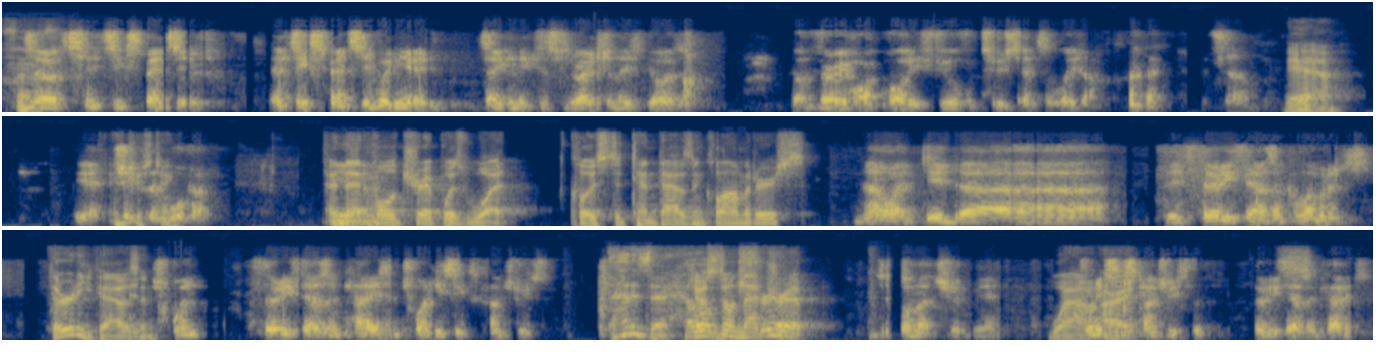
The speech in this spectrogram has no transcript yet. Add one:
So it's it's expensive. It's expensive when you take into consideration these guys have got very high quality fuel for two cents a liter. it's um, Yeah. yeah, cheaper than water. And that whole trip was what? Close to 10,000 kilometers? No, I did uh, did thirty thousand kilometers, 30,000 and 20 30,000 k's in twenty six countries. that is a hell just of a trip. just on that trip. Just on that trip, yeah, Wow. Twenty six right. countries, thirty thousand k's.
